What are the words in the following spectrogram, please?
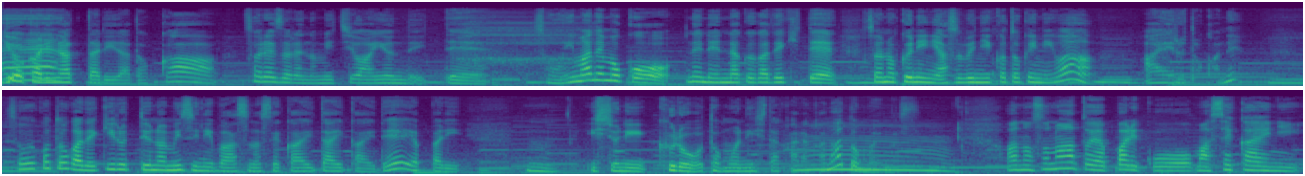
業家になったりだとかそれぞれの道を歩んでいてそう今でもこうね連絡ができて、うん、その国に遊びに行く時には会えるとかね、うん、そういうことができるっていうのはミス・ユニバースの世界大会でやっぱりうん、一緒に苦労を共にしたからかなと思います。あのその後やっぱりこう、まあ、世界に、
